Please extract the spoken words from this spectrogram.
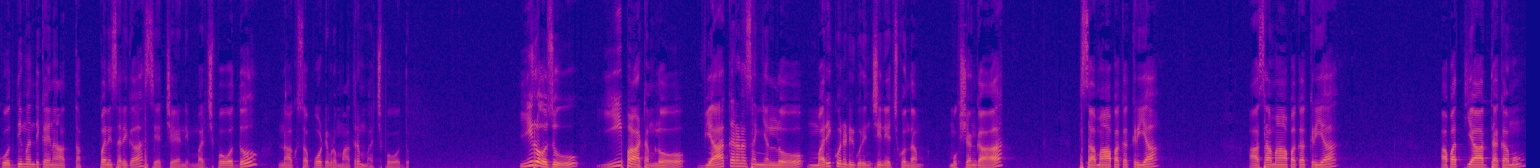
కొద్ది మందికైనా తప్పనిసరిగా షేర్ చేయండి. మర్చిపోవద్దు. నాకు సపోర్ట్ ఇవ్వడం మాత్రం మర్చిపోవద్దు. ఈరోజు ఈ పాఠంలో వ్యాకరణ సంజ్ఞల్లో మరికొన్నిటి గురించి నేర్చుకుందాం. ముఖ్యంగా సమాపక క్రియ అసమాపక క్రియ అపత్యార్థకము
